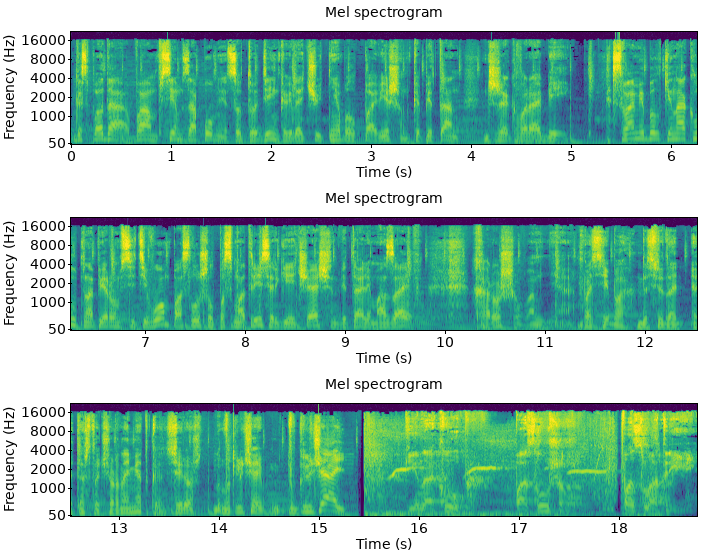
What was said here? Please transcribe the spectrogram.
Господа, вам всем запомнится тот день, когда чуть не был повешен капитан Джек Воробей. С вами был Киноклуб на Первом Сетевом. Послушал, посмотри, Сергей Чащин, Виталий Мазаев. Хорошего вам дня. Спасибо. До свидания. Это что, черная метка? Сереж, выключай, выключай! Киноклуб. Послушал, посмотри.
